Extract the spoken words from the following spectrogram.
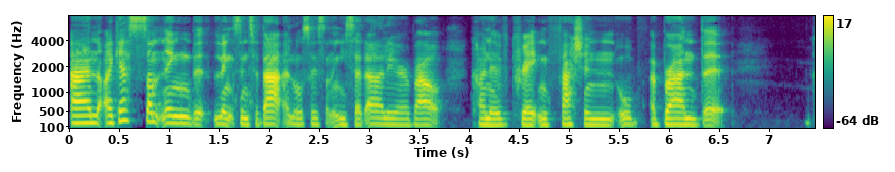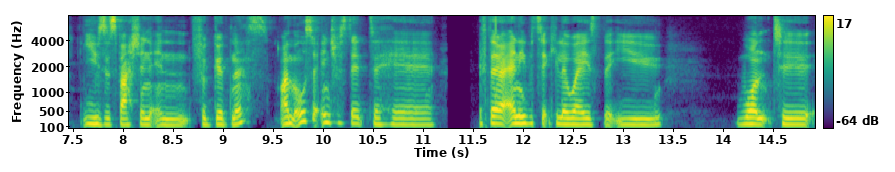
And I guess something that links into that, and also something you said earlier about kind of creating fashion or a brand that uses fashion in for goodness. I'm also interested to hear if there are any particular ways that you want to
